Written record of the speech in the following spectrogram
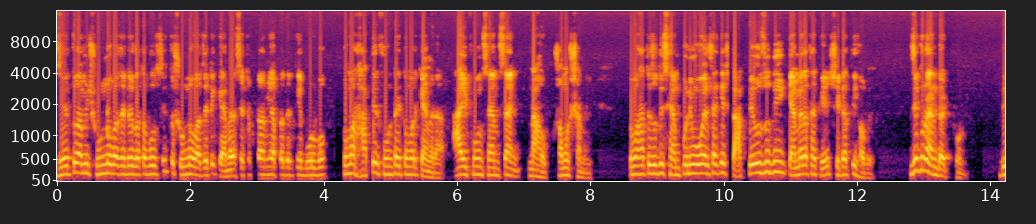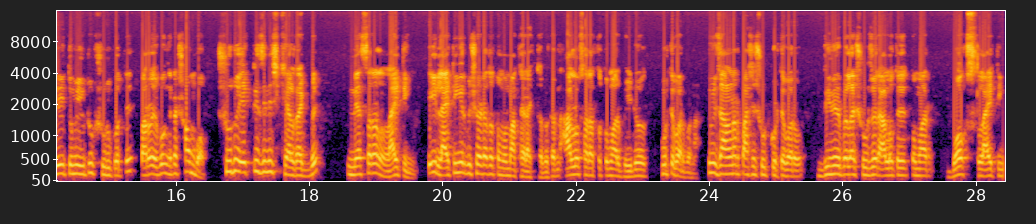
যেহেতু আমি শূন্য বাজেটের কথা বলছি, তো শূন্য বাজেটে ক্যামেরা সেটআপটা আমি আপনাদেরকে বলব। তোমার হাতের ফোনটাই তোমার ক্যামেরা। আইফোন স্যামসাং না হোক, সমস্যা নেই। তোমার হাতে যদি স্যাম্পনি মোবাইল থাকে, তাতেও যদি ক্যামেরা থাকে, সেটাতেই হবে। যে কোনো অ্যান্ড্রয়েড ফোন। দিয়েই তুমি ইউটিউব শুরু করতে পারো এবং এটা সম্ভব। শুধু একটি জিনিস খেয়াল রাখবে, ন্যাচারাল লাইটিং। এই লাইটিং এর বিষয়টা তো তোমার মাথায় রাখতে হবে, কারণ আলো ছাড়া তো তোমার ভিডিও করতে পারবে না। তুমি জানলার পাশে শুট করতে পারো। দিনের বেলায় সূর্যের আলোতে তোমার বক্স লাইটিং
